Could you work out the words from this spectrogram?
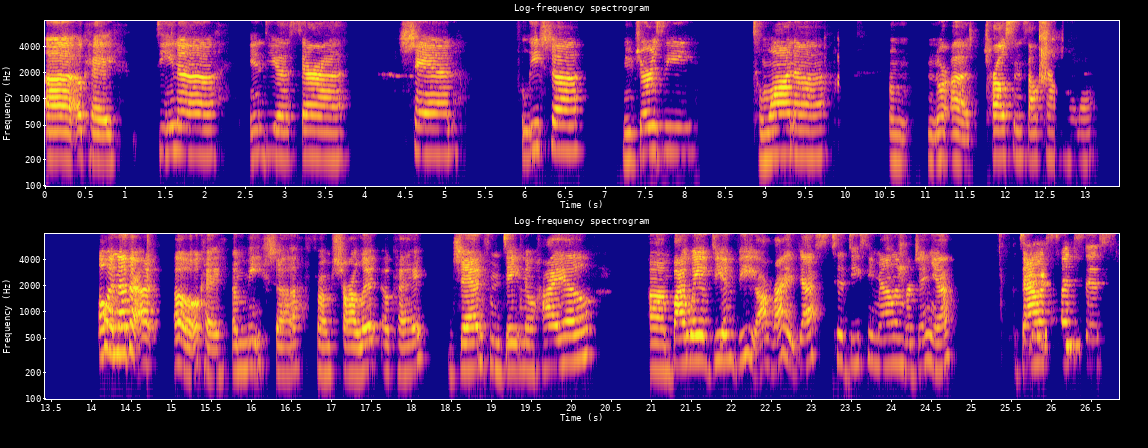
Uh, okay. Dina, India, Sarah, Shan, Felicia, New Jersey, Tawana from North, uh, Charleston, South Carolina. Oh, another, uh, oh, okay. Amisha from Charlotte. Okay. Jen from Dayton, Ohio, um, by way of DMV. All right, yes, to DC, Maryland, Virginia, Dallas, Texas,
